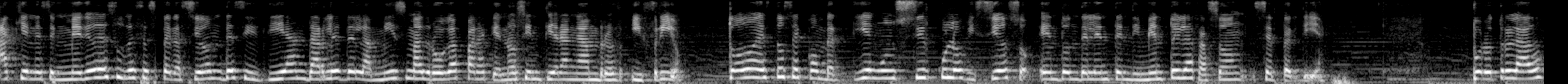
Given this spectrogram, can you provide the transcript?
a quienes en medio de su desesperación decidían darles de la misma droga para que no sintieran hambre y frío. Todo esto se convertía en un círculo vicioso en donde el entendimiento y la razón se perdían. Por otro lado,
